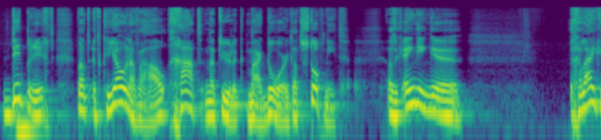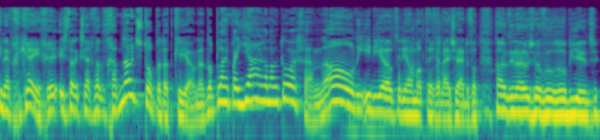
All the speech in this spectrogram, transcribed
dit bericht, want het Kiona-verhaal gaat natuurlijk maar door. Dat stopt niet. Als ik één ding uh, gelijk in heb gekregen, is dat ik zeg: wel, het gaat nooit stoppen, dat Kiona. Dat blijft maar jarenlang doorgaan. Al die idioten die allemaal tegen mij zeiden: van, Houd er nou zo voor, Robbie Jensen.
